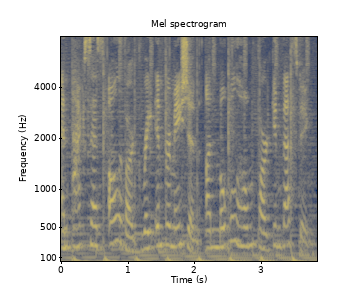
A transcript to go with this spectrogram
and access all of our great information on mobile home park investing.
